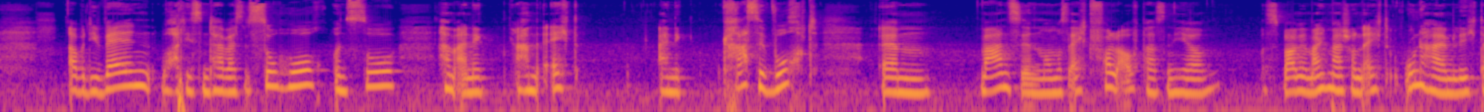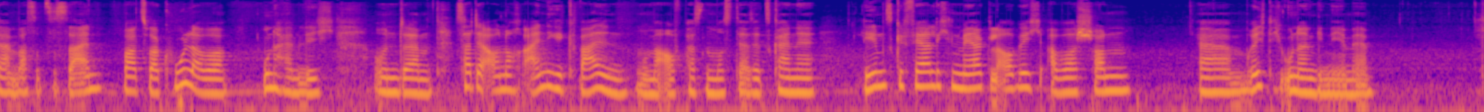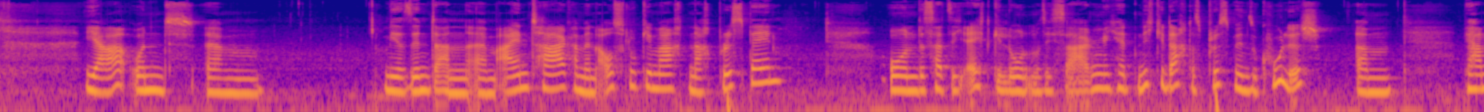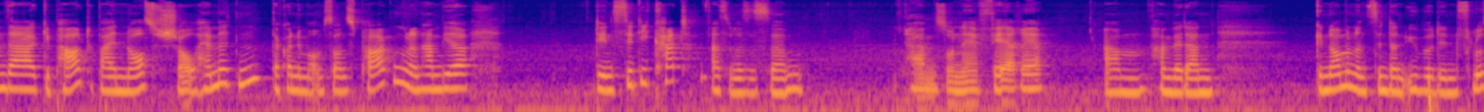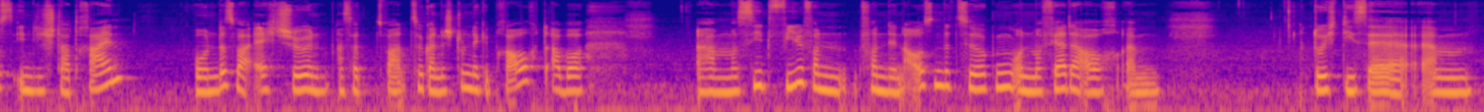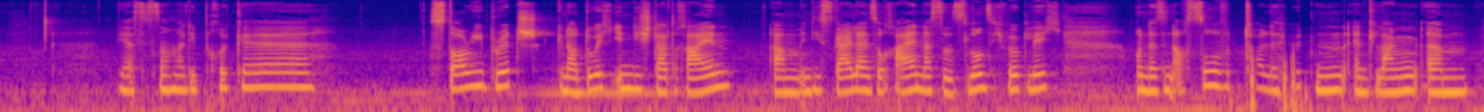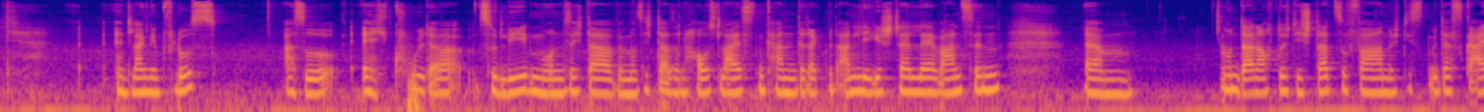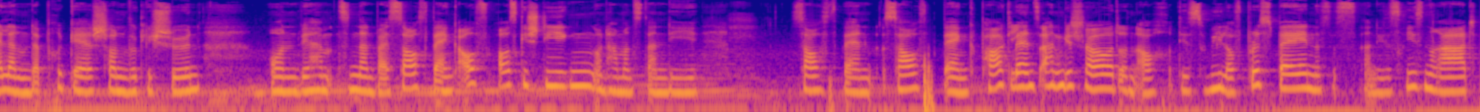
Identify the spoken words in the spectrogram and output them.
aber die Wellen, boah, die sind teilweise so hoch und so haben eine, haben echt eine krasse Wucht. Ähm, Wahnsinn, man muss echt voll aufpassen hier. Es war mir manchmal schon echt unheimlich, da im Wasser zu sein. War zwar cool, aber unheimlich. Und ähm, es hatte auch noch einige Quallen, wo man aufpassen musste. Also jetzt keine lebensgefährlichen mehr, glaube ich, aber schon ähm, richtig unangenehme. Ja, und ähm, wir sind dann ähm, einen Tag, haben wir einen Ausflug gemacht nach Brisbane. Und es hat sich echt gelohnt, muss ich sagen. Ich hätte nicht gedacht, dass Brisbane so cool ist. Ähm, wir haben da geparkt bei North Show Hamilton. Da konnte man umsonst parken. Und dann haben wir den City Cut, also das ist ähm, so eine Fähre, ähm, haben wir dann genommen und sind dann über den Fluss in die Stadt rein. Und das war echt schön. Es hat zwar circa eine Stunde gebraucht, aber ähm, man sieht viel von, von den Außenbezirken und man fährt da auch ähm, durch diese ähm, wie heißt jetzt nochmal die Brücke? Story Bridge, genau durch in die Stadt rein, ähm, in die Skyline so rein. Das, das lohnt sich wirklich. Und da sind auch so tolle Hütten entlang, ähm, entlang dem Fluss. Also echt cool da zu leben und sich da, wenn man sich da so ein Haus leisten kann, direkt mit Anlegestelle, Wahnsinn. Ähm, und dann auch durch die Stadt zu fahren, durch die, mit der Skyline und der Brücke ist schon wirklich schön. Und wir haben, sind dann bei South Bank auf, ausgestiegen und haben uns dann die South Bank, South Bank Parklands angeschaut und auch dieses Wheel of Brisbane, das ist an dieses Riesenrad.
